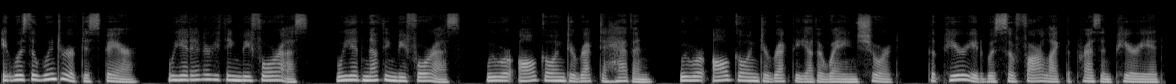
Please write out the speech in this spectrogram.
it was the winter of despair. We had everything before us, we had nothing before us we were all going direct to heaven, we were all going direct the other way. In short, the period was so far like the present period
